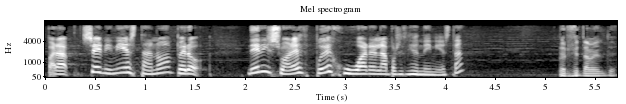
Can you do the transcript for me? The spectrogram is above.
para ser Iniesta, ¿no? Pero Denis Suárez puede jugar en la posición de Iniesta. Perfectamente.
